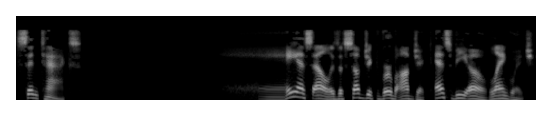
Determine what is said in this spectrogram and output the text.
Syntax ASL is a subject-verb-object SVO language.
